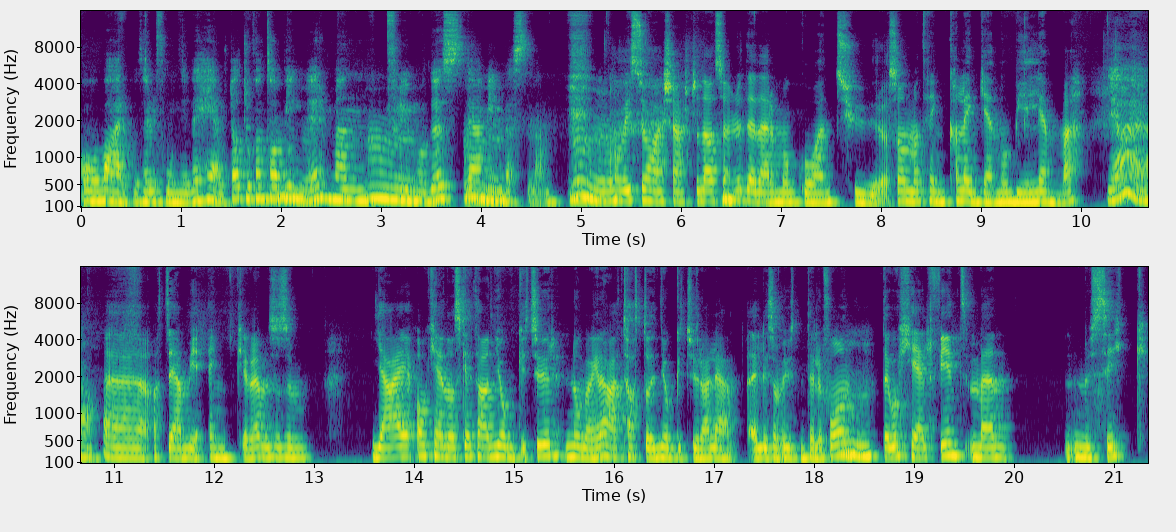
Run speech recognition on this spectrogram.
å være på telefonen i det hele tatt. Du kan ta bilder, men flymodus det er min beste venn. Og hvis du har kjæreste, da, så er det det der om å gå en tur og sånn. Man trenger, kan legge en mobil hjemme. Ja, ja, ja. Eh, at det er mye enklere. Men sånn som jeg, ok, nå skal jeg ta en joggetur. Noen ganger har jeg tatt en joggetur alene, eh, liksom uten telefon. Det går helt fint, men musikk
